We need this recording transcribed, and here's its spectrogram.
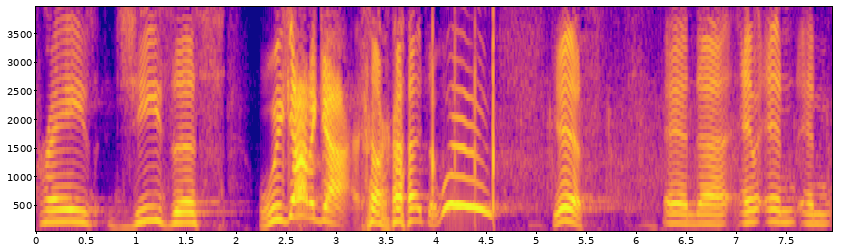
praise Jesus. We got a guy. All right. So woo. Yes. And uh, and and and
